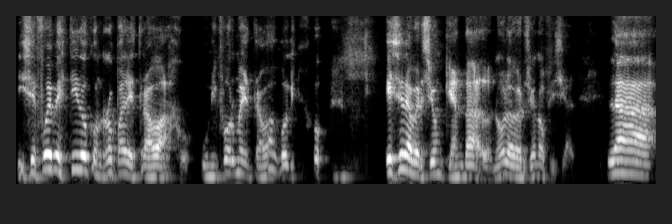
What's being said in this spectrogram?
y se fue vestido con ropa de trabajo, uniforme de trabajo, dijo. Esa es la versión que han dado, ¿no? La versión oficial. La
